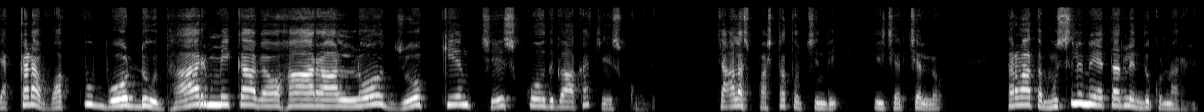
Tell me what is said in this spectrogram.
ఎక్కడ వక్ఫ్ బోర్డు ధార్మిక వ్యవహారాల్లో జోక్యం చేసుకోదుగాక చేసుకోదు. చాలా స్పష్టత వచ్చింది ఈ చర్చల్లో. తర్వాత ముస్లిమేతరులు ఎందుకున్నారని.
